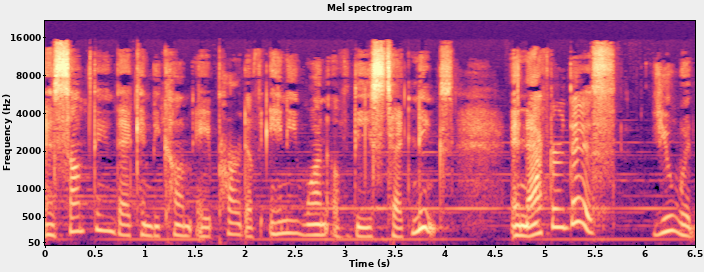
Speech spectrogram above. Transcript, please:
and something that can become a part of any one of these techniques. And after this, you would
